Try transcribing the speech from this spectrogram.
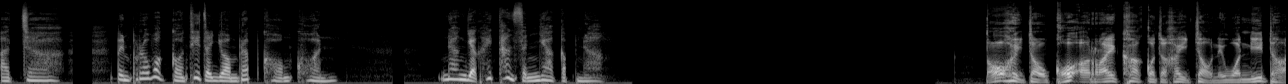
อาจจะเป็นเพราะว่าก่อนที่จะยอมรับของขวัญนางอยากให้ท่านสัญญากับนาง ต่อให้เจ้าขออะไรข้าก็จะให้เจ้าในวันนี้ได้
